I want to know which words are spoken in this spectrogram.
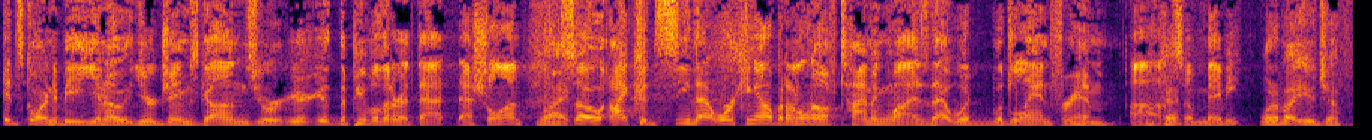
it's going to be you know your James Gunn's, your, your, your the people that are at that echelon. Right. So I could see that working out, but I don't know if timing wise that would would land for him. Uh, Okay. So maybe. What about you, Jeff?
